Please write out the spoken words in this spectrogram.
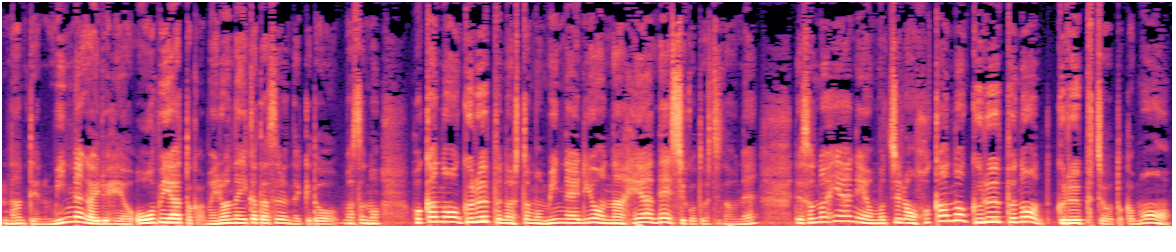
なんていうの、みんながいる部屋、大部屋とか、まあ、いろんな言い方するんだけど、まあ、その、他のグループの人もみんないるような部屋で仕事してたのね。で、その部屋にはもちろん他のグループのグループ長とかも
